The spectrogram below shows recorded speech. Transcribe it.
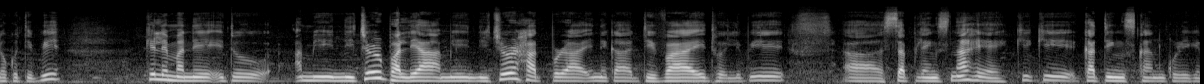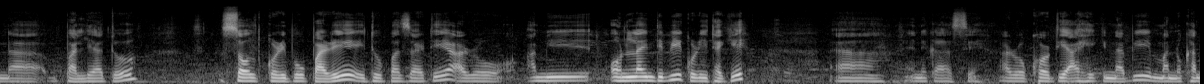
লগতে বি। কেলে মানে এইটো আমি নিজৰ পালীয়া আমি নিজৰ হাত পৰা এনেকুৱা ডিভাইড হ'লে বি চেপলিংছ নাহে। কি কি কাটিংছ খান কৰি কিনে পালীয়াটো চল্ভ কৰিব পাৰে এইটো বজাৰতে আৰু আমি অনলাইন টিভি কৰি থাকি। এনেকুৱা আছে। আৰু ঘৰতে আহি কিনে বি মানুহখন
